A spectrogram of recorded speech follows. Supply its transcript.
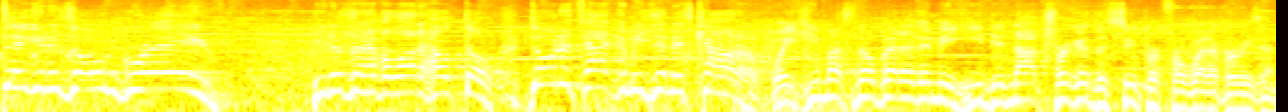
digging his own grave. He doesn't have a lot of health though. Don't attack him. He's in his counter. Wait, he must know better than me. He did not trigger the super for whatever reason.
